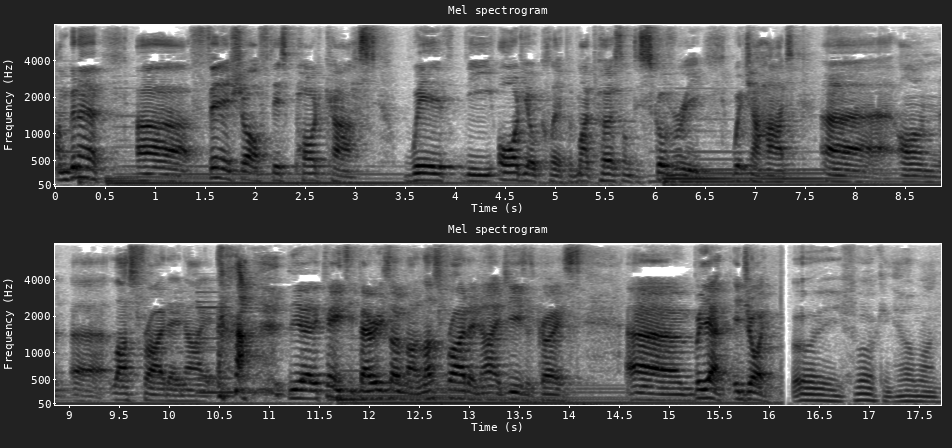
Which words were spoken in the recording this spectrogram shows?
I'm gonna uh, finish off this podcast with the audio clip of my personal discovery, which I had uh, on uh, last Friday night. the uh, Katy Perry song, man, last Friday night. Jesus Christ. Um, but yeah, enjoy. Oi, fucking hell, man.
